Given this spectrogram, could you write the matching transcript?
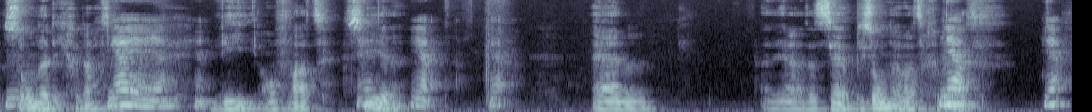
zonder die gedachten. Ja, ja, ja. Ja, Wie of wat zie je? ja, ja. En ja, dat is heel bijzonder wat er gebeurt. ja.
